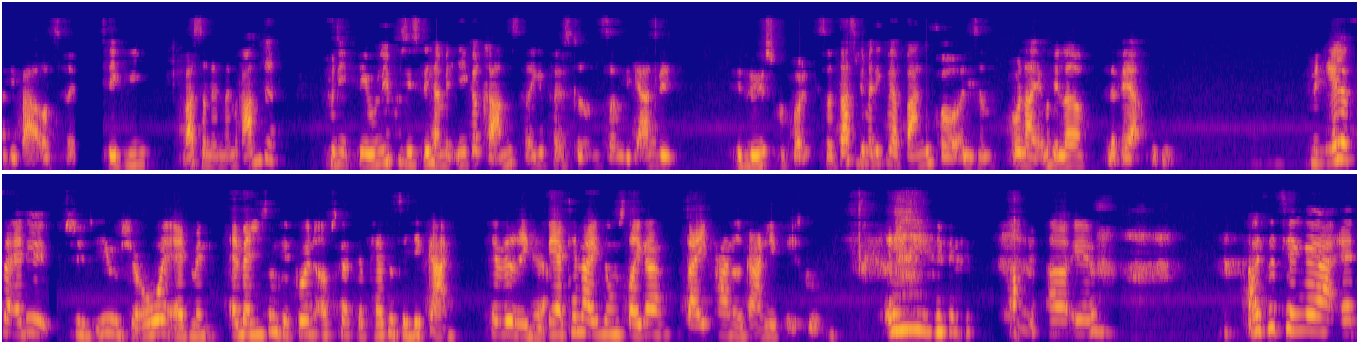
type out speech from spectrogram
er det bare opskrift. Det er ikke lige var sådan, at man ramte, fordi det er jo lige præcis det her med ikke at ramme strikkefastheden, som vi gerne vil, vil løse for folk. Så der skal man ikke være bange for at ligesom, åh oh, nej, jeg må hellere lade være. Men ellers så er det, synes jeg jo sjove, at man, at man ligesom kan få en opskrift, der passer til det garn. Jeg ved ikke, ja. men jeg kender ikke nogen strikker, der ikke har noget garn liggende i skuffen. og, øh, og så tænker jeg, at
